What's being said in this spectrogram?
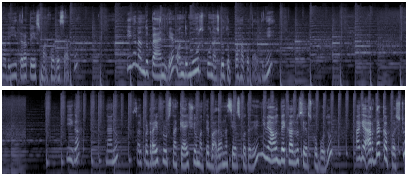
ನೋಡಿ, ಈ ಥರ ಪೇಸ್ಟ್ ಮಾಡಿಕೊಂಡ್ರೆ ಸಾಕು. ಈಗ ನಂದು ಪ್ಯಾನ್ಗೆ ಒಂದು ಮೂರು ಸ್ಪೂನ್ ಅಷ್ಟು ತುಪ್ಪ ಹಾಕೋತಾ ಇದ್ದೀನಿ. ಈಗ ನಾನು ಸ್ವಲ್ಪ ಡ್ರೈ ಫ್ರೂಟ್ಸ್ನ ಕ್ಯಾಶ್ಯೂ ಮತ್ತು ಬಾದಾಮನ್ನ ಸೇರಿಸ್ಕೊತಾ ಇದ್ದೀನಿ. ನೀವು ಯಾವ್ದು ಬೇಕಾದರೂ ಸೇರಿಸ್ಕೋಬೋದು. ಹಾಗೆ ಅರ್ಧ ಕಪ್ಪಷ್ಟು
